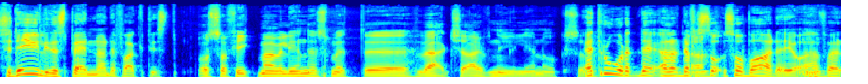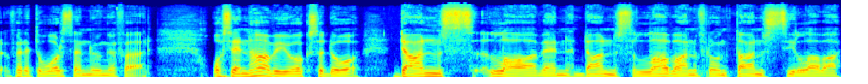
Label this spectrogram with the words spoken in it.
Så det är ju lite spännande faktiskt. Och så fick man väl in det som ett eh, världsarv nyligen också? Jag tror att det, eller ja. så, så, var det ja, mm. för, för ett år sedan ungefär. Och sen har vi ju också då danslaven, danslavan från Tanssilava,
